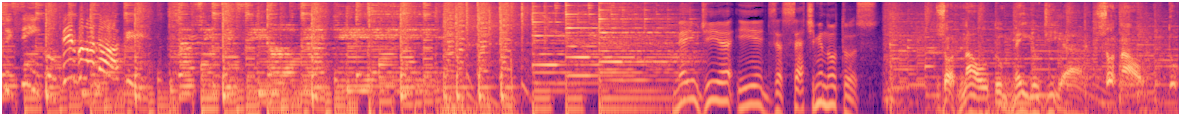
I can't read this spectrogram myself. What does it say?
105,9. Meio-dia e 17 minutos. Jornal do Meio-Dia. Jornal do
